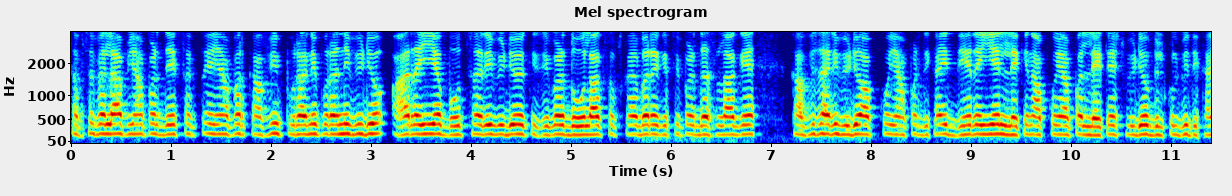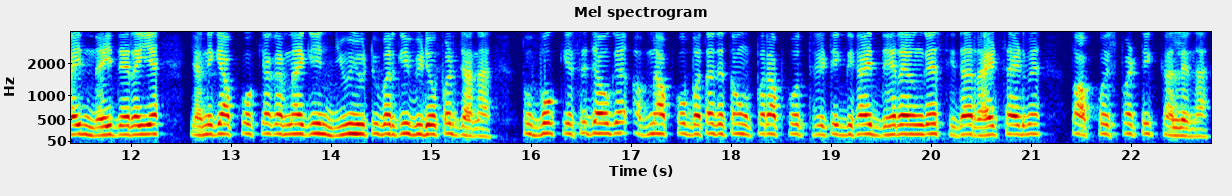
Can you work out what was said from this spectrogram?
सबसे पहले आप यहाँ पर देख सकते हैं, यहाँ पर काफ़ी पुरानी पुरानी वीडियो आ रही है। बहुत सारी वीडियो है, किसी पर दो लाख सब्सक्राइबर है, किसी पर दस लाख है। काफ़ी सारी वीडियो आपको यहाँ पर दिखाई दे रही है, लेकिन आपको यहाँ पर लेटेस्ट वीडियो बिल्कुल भी दिखाई नहीं दे रही है। यानी कि आपको क्या करना है कि न्यू यूट्यूबर की वीडियो पर जाना है। तो वो कैसे जाओगे, अब मैं आपको बता देता हूँ। ऊपर आपको थ्री टिक दिखाई दे रहे होंगे, सीधा राइट साइड में। तो आपको इस पर टिक कर लेना है।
